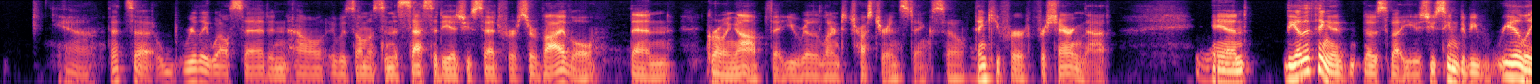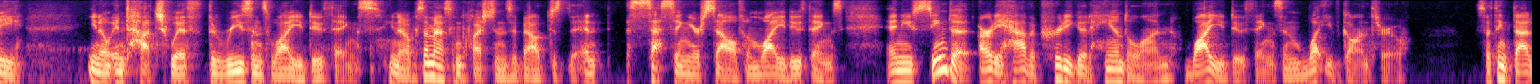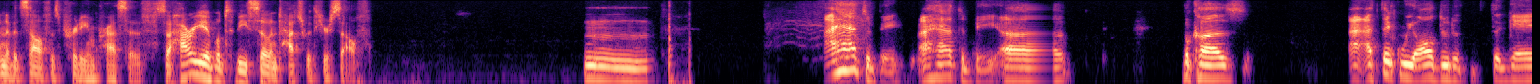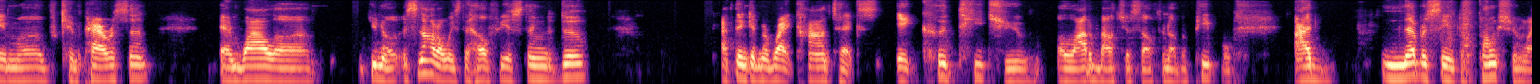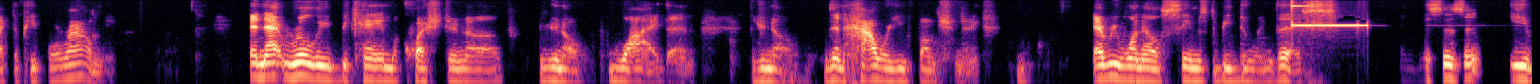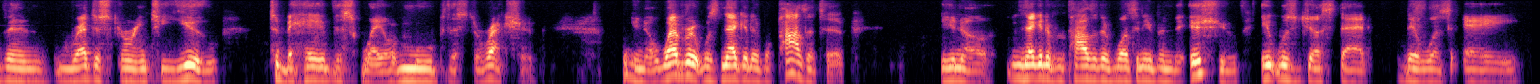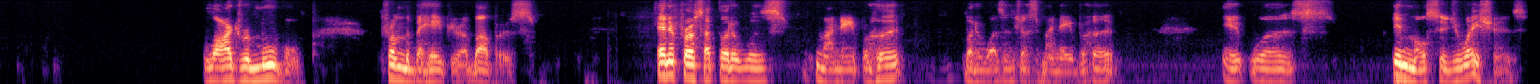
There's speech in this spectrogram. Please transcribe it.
Yeah, that's a uh, really well said, and how it was almost a necessity, as you said, for survival. Then growing up, that you really learned to trust your instincts. So thank you for for sharing that. And the other thing I noticed about you is you seem to be really, you know, in touch with the reasons why you do things. You know, because I'm asking questions about just and assessing yourself and why you do things, and you seem to already have a pretty good handle on why you do things and what you've gone through. So I think that in of itself is pretty impressive. So how are you able to be so in touch with yourself? Mm, I had to be. I had to be uh, because I, I, think we all do the, the game of comparison. And while uh, you know it's not always the healthiest thing to do, I think in the right context, it could teach you a lot about yourself and other people. I never seemed to function like the people around me. And that really became a question of, you know, why then? You know, then how are you functioning? Everyone else seems to be doing this. This isn't even registering to you to behave this way or move this direction. You know, whether it was negative or positive, you know, negative and positive wasn't even the issue. It was just that there was a large removal from the behavior of others. And at first, I thought it was my neighborhood, but it wasn't just my neighborhood. It was in most situations.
